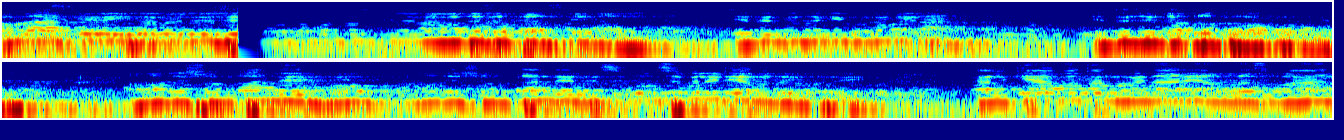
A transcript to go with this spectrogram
আমরা আজকে এই ঈদের মধ্যে এসে গত বছর ছিলেন আমাদের সাথে আজকে নাই এদের কথা কি মনে হয় না এদের জন্য আমরা দোয়া করব। আমাদের সন্তানদের হক আমাদের সন্তানদের রেসপন্সিবিলিটি আমাদের উপরে। কালকে আমাদের ময়দানে আল্লাহ সুহান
